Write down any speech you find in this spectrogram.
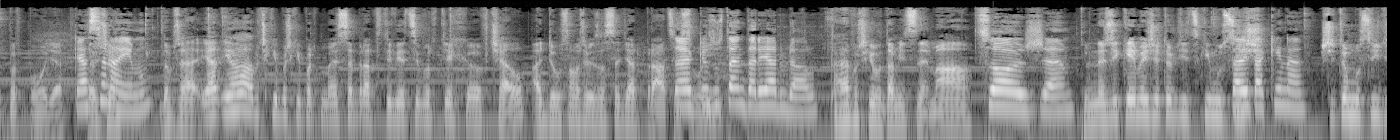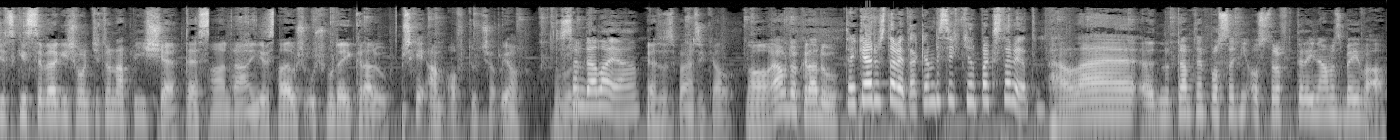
úplně v pohodě. Tak já se najím. Dobře, já, jo, počkej, počkej, pojďme sebrat ty věci od těch eh, včel, ať jdou samozřejmě zase dělat práci Tak svojí. zůstaň tady, já jdu dál. Ale počkej, on tam nic nemá. Cože? No neříkej mi, že to vždycky musíš... Tady taky ne. Že to musíš vždycky sebrat, když on ti to napíše. Sádání, ale už, už mu tady kradu. Počkej, I'm off to chop, jo. To jsem dala já. Já jsem si právě říkal. No, já mu to kradu. Tak já jdu stavět, a kam by si chtěl pak stavět? Hele, eh, no tam ten poslední ostrov, který nám zbývá.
